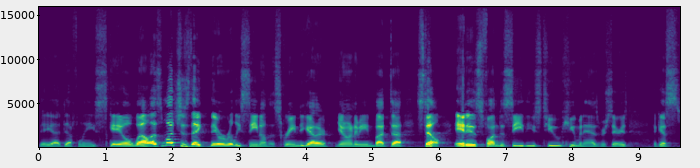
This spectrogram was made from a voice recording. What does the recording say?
they uh, definitely scale well, as much as they, they were really seen on the screen together, you know what I mean? But uh, still, it is fun to see these two human adversaries. I guess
